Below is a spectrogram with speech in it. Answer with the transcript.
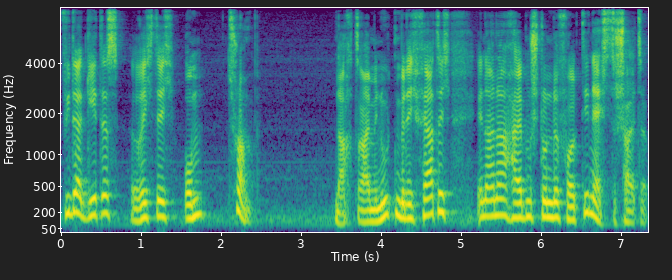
Wieder geht es richtig um Trump. Nach drei Minuten bin ich fertig. In einer halben Stunde folgt die nächste Schalte.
